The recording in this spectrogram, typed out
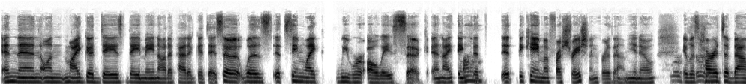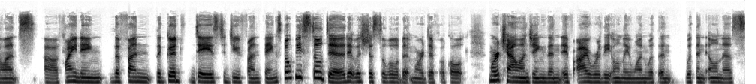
And then on my good days, they may not have had a good day. So it was, it seemed like we were always sick. And I think that it became a frustration for them you know for it was sure. hard to balance uh, finding the fun the good days to do fun things but we still did it was just a little bit more difficult more challenging than if i were the only one with an with an illness.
